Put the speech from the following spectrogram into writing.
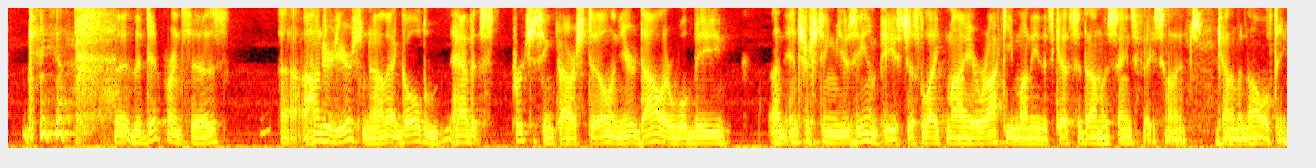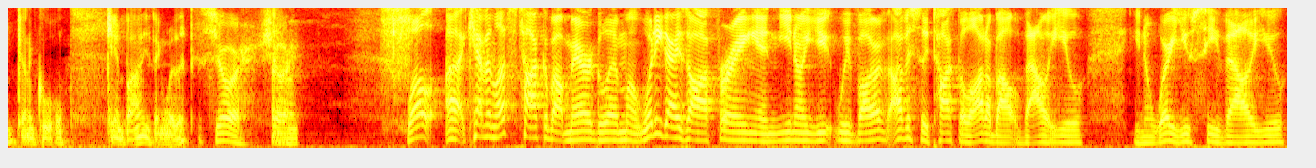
the, the difference is uh, a uh, hundred years from now, that gold will have its purchasing power still, and your dollar will be an interesting museum piece, just like my Iraqi money that's got Saddam Hussein's face on it. It's kind of a novelty, kind of cool. Can't buy anything with it. Sure, sure. Um, well, uh, Kevin, let's talk about Meraglim. What are you guys offering? And you know, you, we've obviously talked a lot about value. You know, where you see value.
